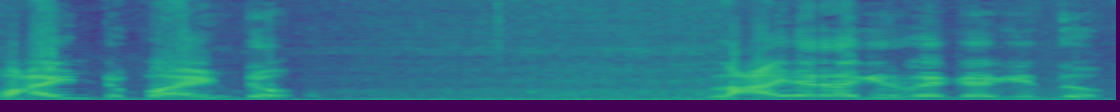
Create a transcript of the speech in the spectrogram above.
ಪಾಯಿಂಟು ಪಾಯಿಂಟು ಲಾಯರ್ ಆಗಿರ್ಬೇಕಾಗಿದ್ದು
